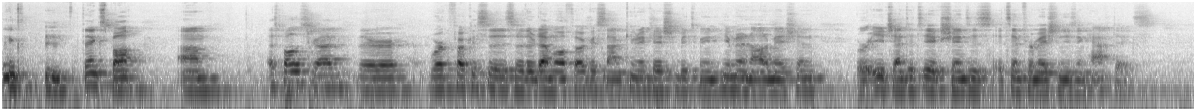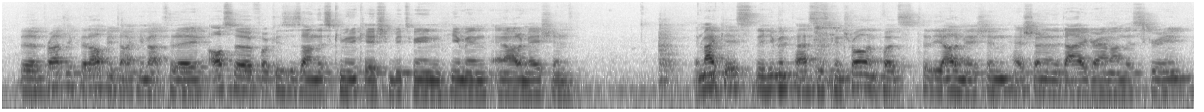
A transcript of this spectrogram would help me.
Thanks, Thanks Paul. Um, as Paul described, their work focuses, or their demo will focus on communication between human and automation, where each entity exchanges its information using haptics. The project that I'll be talking about today also focuses on this communication between human and automation. In my case, the human passes control inputs to the automation, as shown in the diagram on this screen,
